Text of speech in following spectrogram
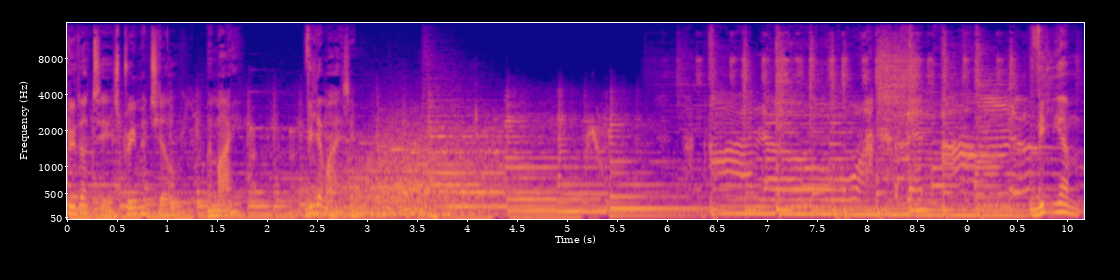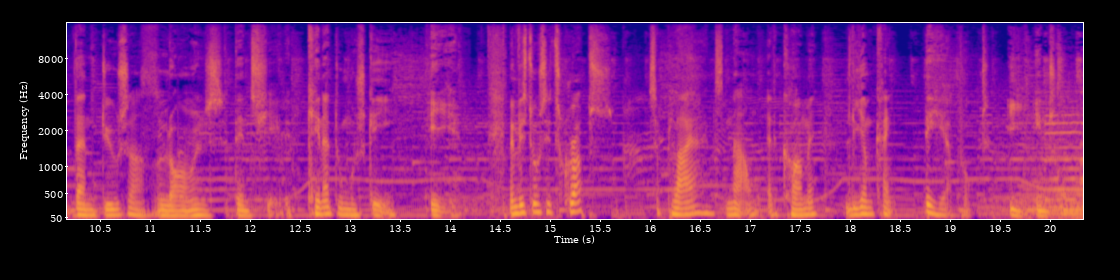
lytter til Stream and Chill med mig, William Eising. William Van Duser Lawrence den 6. kender du måske ikke. Men hvis du har set Scrubs, så plejer hans navn at komme lige omkring det her punkt i introen.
